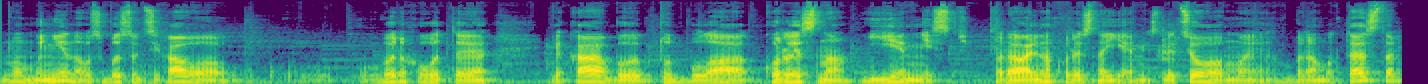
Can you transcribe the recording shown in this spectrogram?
ну, мені особисто цікаво вирахувати, яка б тут була корисна ємність, реально корисна ємність. Для цього ми беремо тестер.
